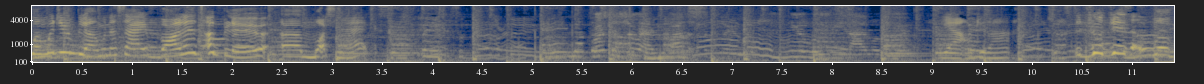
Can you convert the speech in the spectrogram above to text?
When we're doing blue, I'm gonna say violets are blue. Um, what's next? Yeah, I'll do that. The judges love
